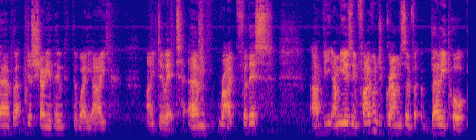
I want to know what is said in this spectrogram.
Uh, but just show you the, the way I, I do it. Um, right, for this i am using 500 grams of belly pork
